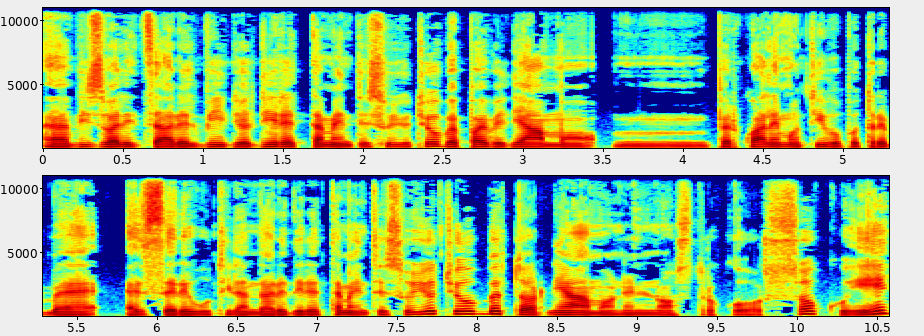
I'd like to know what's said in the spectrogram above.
eh, visualizzare il video direttamente su YouTube e poi vediamo mh, mm, per quale motivo potrebbe essere utile andare direttamente su YouTube. Torniamo nel nostro corso qui.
